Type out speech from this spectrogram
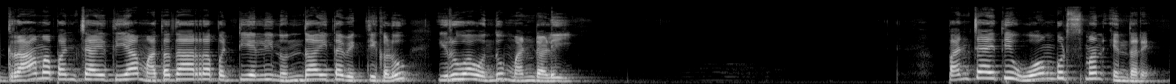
ಗ್ರಾಮ ಪಂಚಾಯಿತಿಯ ಮತದಾರರ ಪಟ್ಟಿಯಲ್ಲಿ ನೋಂದಾಯಿತ ವ್ಯಕ್ತಿಗಳು ಇರುವ ಒಂದು ಮಂಡಳಿ. ಪಂಚಾಯಿತಿ ಓಂಬುಡ್ಸ್ಮನ್ ಎಂದರೆ?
